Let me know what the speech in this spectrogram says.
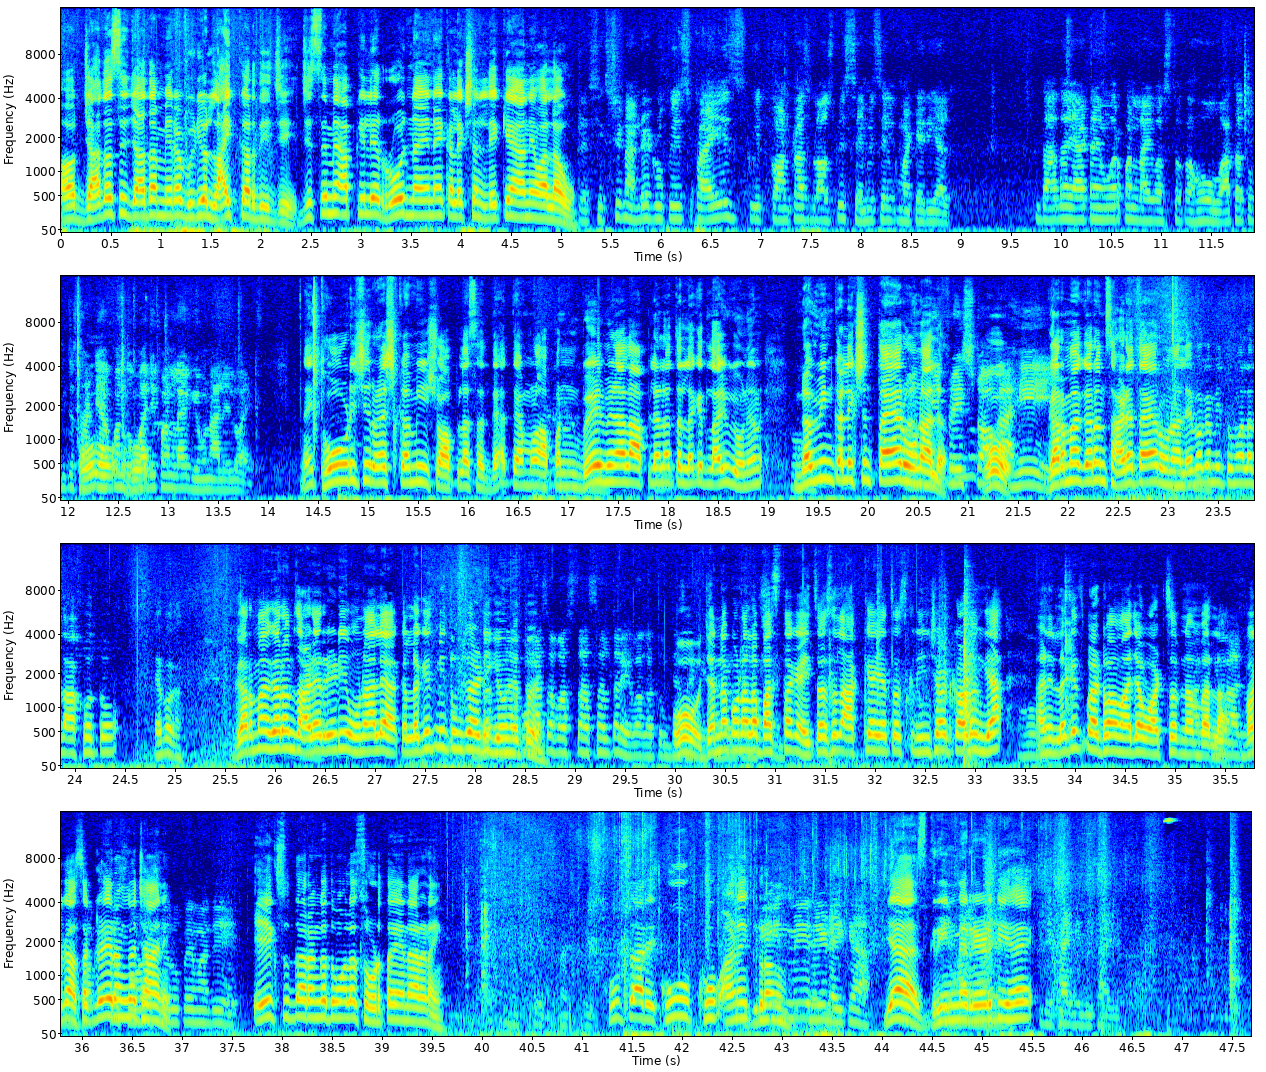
और ज़्यादा से ज़्यादा मेरा वीडियो लाइक कर दीजिए जिससे मैं आपके लिए रोज नए नए कलेक्शन लेके आने वाला हूँ। Sixteen hundred rupees price with contrast blouse piece semi silk material दादा या टाइमवर पण लाईव्ह असतो का? हो आता तुमच्यासाठी आपण दुपारी पण लाईव्ह घेऊन आलेलो आहे. नाही थोडीशी रश कमी आहे शॉपला सध्या त्यामुळे आपण वेळ मिळाला आपल्याला तर लगेच लाईव्ह घेऊन नवीन कलेक्शन तयार होऊन आलं. हो. गरमागरम साड्या तयार होऊन आल्या. बघा मी तुम्हाला दाखवतो. हे बघा. गरमागरम साड्या रेडी होऊन आल्या का लगेच मी तुमच्यासाठी घेऊन येतोय. कोणाचा बस्ता असेल तर हे बघा तुमच्या हो ज्यांना कोणाला बस्ता घ्यायचा असेल अख्ख्या याचा स्क्रीनशॉट काढून घ्या हो. आणि लगेच पाठवा माझ्या व्हॉट्सअप नंबरला बघा सगळे रंग छान आहे एक सुद्धा रंग तुम्हाला सोडता येणार नाही. खूप सारे खूप खूप अनेक रंग. है यस ग्रीन में रेड भी है.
